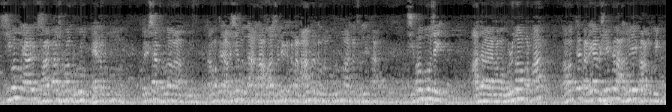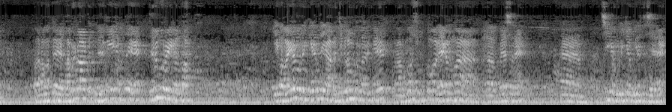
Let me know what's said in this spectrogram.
சிவம் யாரு? ஷார்ட்டா சொன்னா குரு. வேற ஒன்றும் பெருசா சொல்ல நமக்கு அவசியம் இல்லை. அல்ல அவா சொல்லிட்டு போட்டா நால்வர்கள் நம்ம குருமார்கள் சொல்லிட்டாங்க. சிவ பூஜை அதை நம்ம ஒழுங்கா பண்ணா நமக்கு நிறைய விஷயங்கள் அதுவே காண அஹ் நமக்கு தமிழ்நாட்டுக்கு பெருமையே வந்து திருமுறைகள் தான் எங்க வயலூர் இங்கேருந்து அஞ்சு கிலோமீட்டர்ல இருக்கு. நான் ரொம்ப சுருக்கமா வேகமா பேசுறேன். சீக்கிரம் முடிக்க முயற்சி செய்யறேன்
